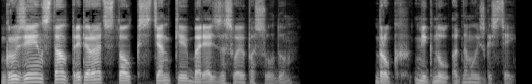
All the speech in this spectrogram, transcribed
Грузин стал припирать стол к стенке, борясь за свою посуду. Брук мигнул одному из гостей.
